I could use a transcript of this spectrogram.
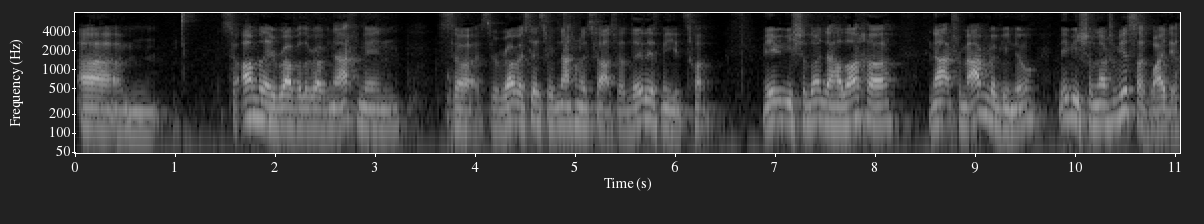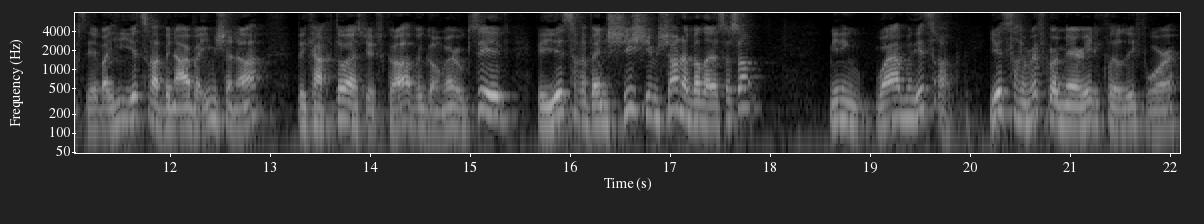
Um, so Amalei the Rav Nachman. So so Rabbi says Rav Nachman as follows: "V'leilev mi Yitzchak." Maybe we should learn the halacha not from Avram Avinu. Maybe we should learn from Yitzchak. Why dichsev? Vayi Yitzchak ben arba'im shana b'kachto es Rivka v'Yitzchak ben shishim shana. Meaning, what happened with Yitzchak? Yitzchak and Rivka were married clearly for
